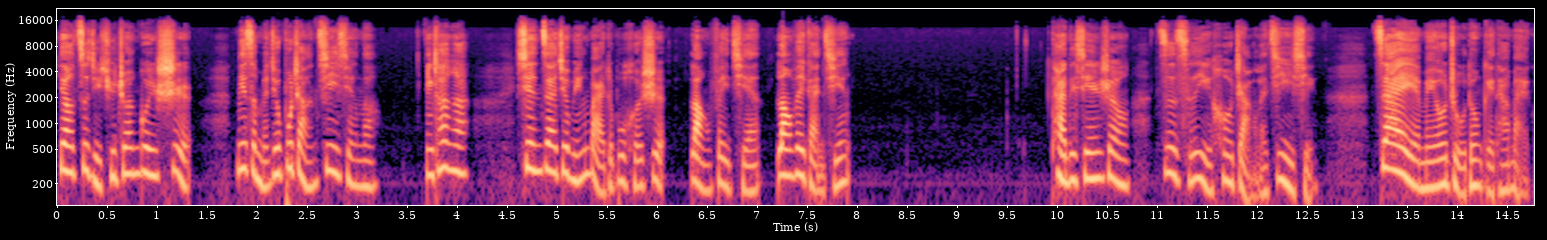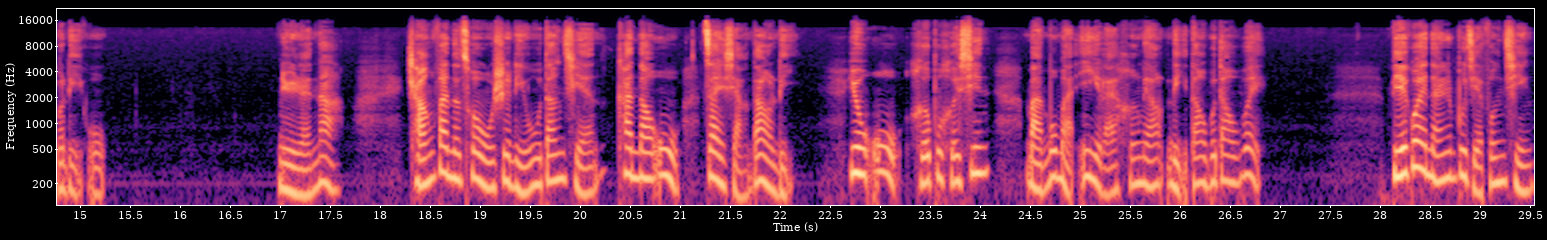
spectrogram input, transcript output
要自己去专柜试，你怎么就不长记性呢？你看看，现在就明摆着不合适，浪费钱，浪费感情。”她的先生自此以后长了记性，再也没有主动给她买过礼物。女人呐。常犯的错误是礼物当前看到物再想到礼，用物合不合心、满不满意来衡量礼到不到位。别怪男人不解风情，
